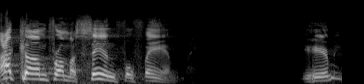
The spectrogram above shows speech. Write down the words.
I come from a sinful family. You hear me?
